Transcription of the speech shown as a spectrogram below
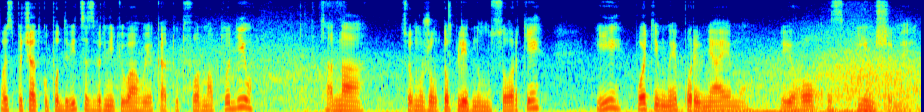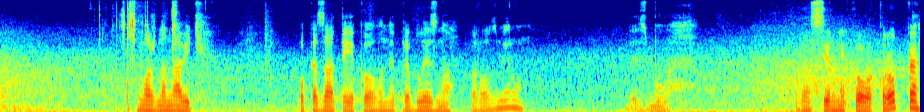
Ось спочатку подивіться, зверніть увагу, яка тут форма плодів. А на цьому жовтоплідному сорті. І потім ми порівняємо його з іншими. Можна навіть показати, якого вони приблизно розміру. Десь був сірникова коробка.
